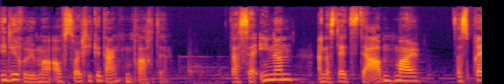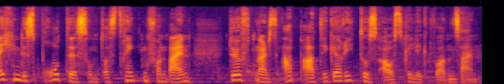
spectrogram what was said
die die Römer auf solche Gedanken brachte. Das Erinnern an das letzte Abendmahl, das Brechen des Brotes und das Trinken von Wein dürften als abartiger Ritus ausgelegt worden sein.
